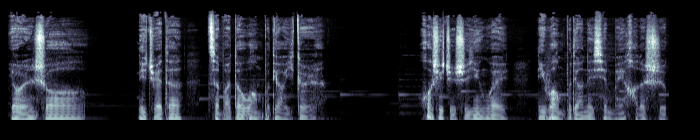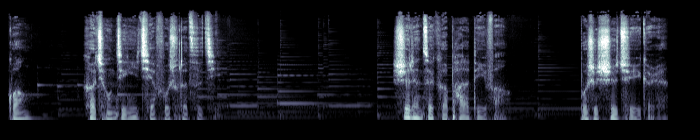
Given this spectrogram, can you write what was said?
有人说，你觉得？怎么都忘不掉一个人，或许只是因为你忘不掉那些美好的时光，和穷尽一切付出的自己。失恋最可怕的地方，不是失去一个人，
